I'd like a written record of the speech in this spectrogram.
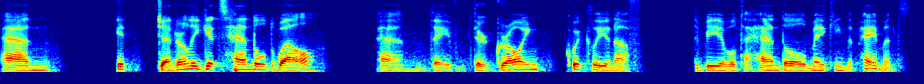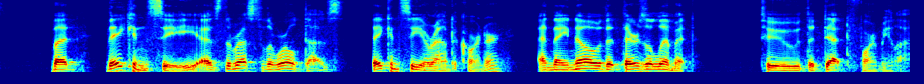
And it generally gets handled well, and they they're growing quickly enough to be able to handle making the payments. But they can see, as the rest of the world does, they can see around a corner, and they know that there's a limit to the debt formula.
